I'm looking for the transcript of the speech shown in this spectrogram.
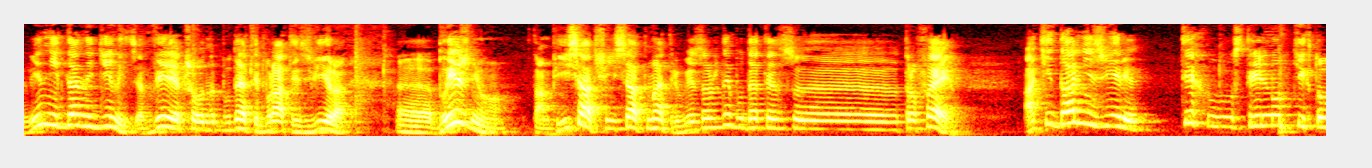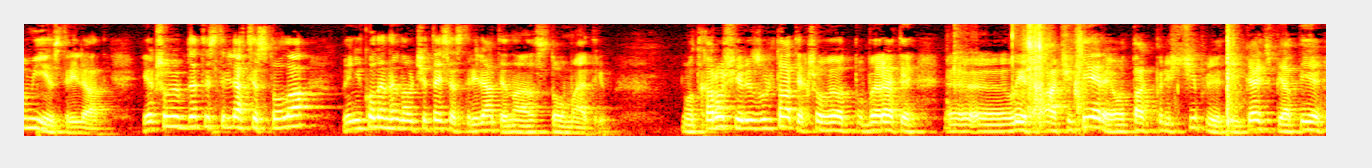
він ніде не дінеться. Ви, якщо будете брати звіра е, ближнього, там 50-60 метрів, ви завжди будете з е, трофеєм. А ті дальні звірі, тих стрільнуть ті, хто вміє стріляти. Якщо ви будете стріляти з стола, ви ніколи не навчитеся стріляти на 100 метрів. От хороший результат, якщо ви от поберете е, е, лист А4, от так прищіплюєте, і 5 з 5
